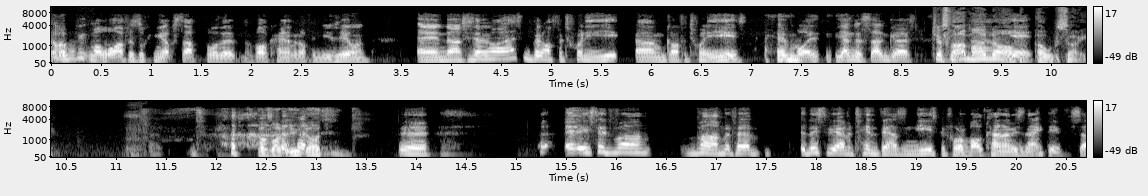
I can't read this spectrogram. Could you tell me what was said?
I think my wife is looking up stuff for the, the volcano that went off in New Zealand. And uh, she said, "Oh, it hasn't been off for twenty years. Um, gone for twenty years." And my younger son goes, Just like my Uh, knob. yeah. Oh, sorry. Sounds like you, guys. Yeah. And He said, Mum, Mum if it, it needs to be over 10,000 years before a volcano is inactive. So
